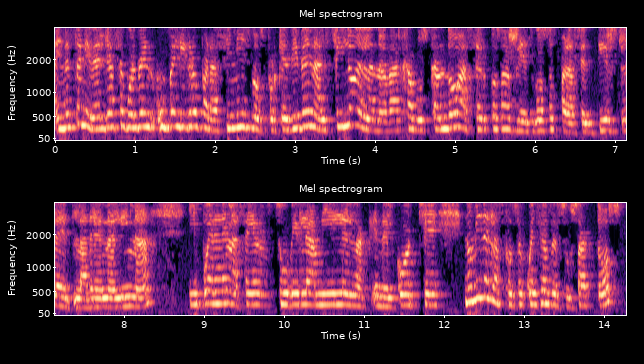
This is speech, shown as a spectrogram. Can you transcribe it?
En este nivel ya se vuelven un peligro para sí mismos porque viven al filo de la navaja buscando hacer cosas riesgosas para sentir la, adrenalina y pueden hacer subirle a mil en, la, en el coche. No miden las consecuencias de sus actos.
